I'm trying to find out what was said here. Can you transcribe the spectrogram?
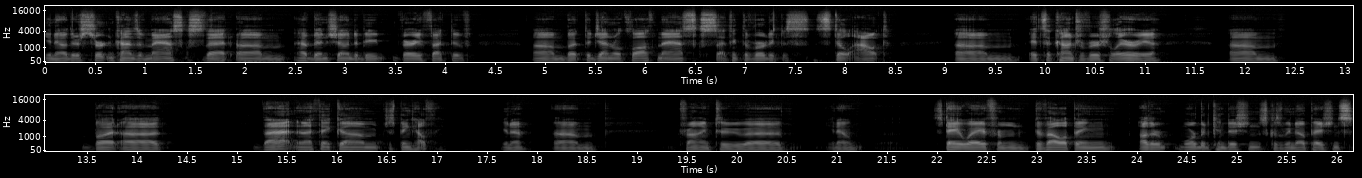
You know, there's certain kinds of masks that um, have been shown to be very effective, um, but the general cloth masks, I think the verdict is still out. Um, it's a controversial area, um, but uh, that, and I think um, just being healthy. You know, um, trying to uh, you know stay away from developing other morbid conditions because we know patients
